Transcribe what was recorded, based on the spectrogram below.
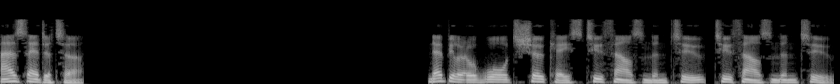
As editor. Nebula Awards Showcase 2002 2002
